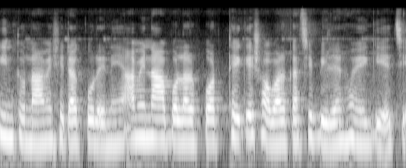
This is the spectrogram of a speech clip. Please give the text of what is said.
কিন্তু না, আমি সেটা করে নিই আমি না বলার পর থেকে সবার কাছে বিলেন হয়ে গিয়েছি।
